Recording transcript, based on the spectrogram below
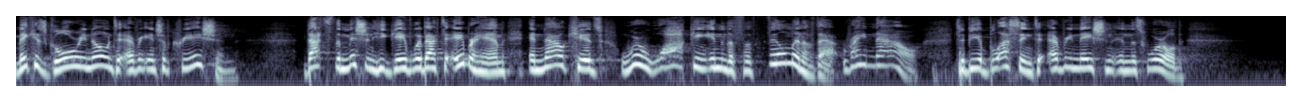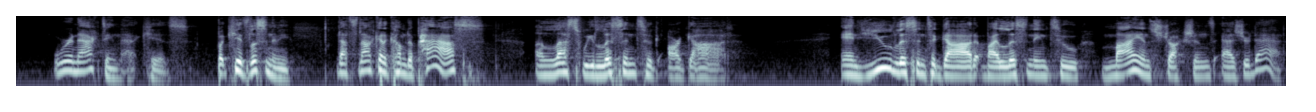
make his glory known to every inch of creation. That's the mission he gave way back to Abraham. And now, kids, we're walking into the fulfillment of that right now to be a blessing to every nation in this world. We're enacting that, kids. But, kids, listen to me. That's not going to come to pass unless we listen to our God. And you listen to God by listening to my instructions as your dad.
